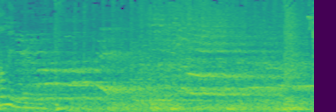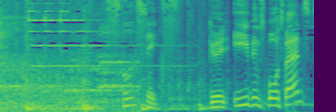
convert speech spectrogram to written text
Common Room. Sports Fix. Good evening, sports fans.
